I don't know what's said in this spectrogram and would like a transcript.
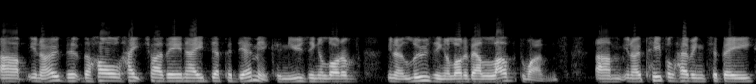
uh, you know, the, the whole HIV and AIDS epidemic and using a lot of, you know, losing a lot of our loved ones. Um, you know, people having to be,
